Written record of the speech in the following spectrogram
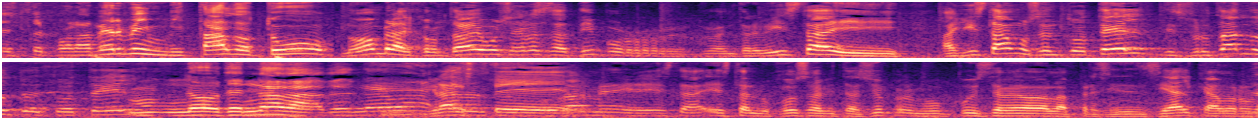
este, por haberme invitado tú. No, hombre, al contrario, muchas gracias a ti por la entrevista y aquí estamos en tu hotel, disfrutando de tu hotel. No, de nada, de nada. Gracias este, por darme esta, esta lujosa habitación, pero me pudiste haber dado la presidencial, cabrón.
